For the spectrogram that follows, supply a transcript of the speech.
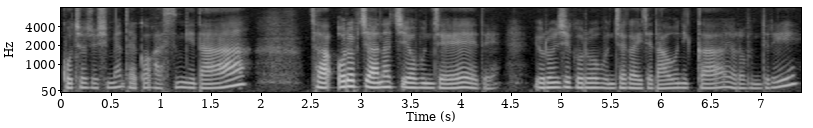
고쳐주시면 될 것 같습니다. 자 어렵지 않았지요 문제 네 이런 식으로 문제가 이제 나오니까 여러분들이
